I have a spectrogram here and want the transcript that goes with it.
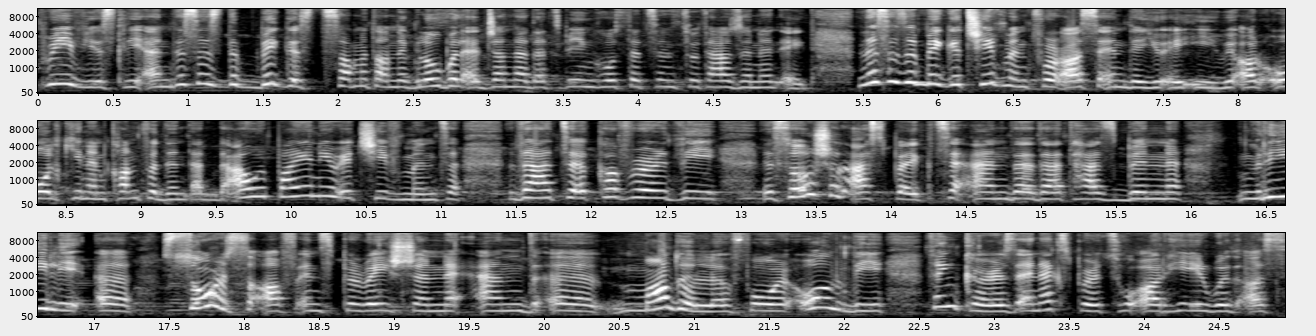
previously, and this is the biggest summit on the global agenda that's being hosted since 2008. This is a big achievement for us in the UAE. We are all keen and confident that our pioneer achievement that cover the social aspects and that has been really a source of inspiration and a model for all the thinkers and experts who are here with us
